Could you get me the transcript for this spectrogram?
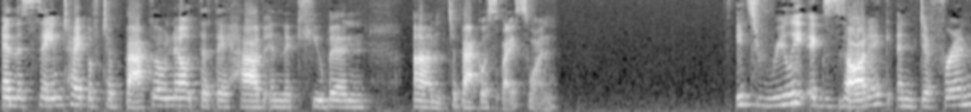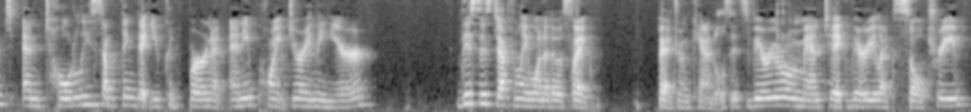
and the same type of tobacco note that they have in the Cuban um, tobacco spice one. It's really exotic and different and totally something that you could burn at any point during the year. This is definitely one of those like bedroom candles. It's very romantic, very like sultry.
